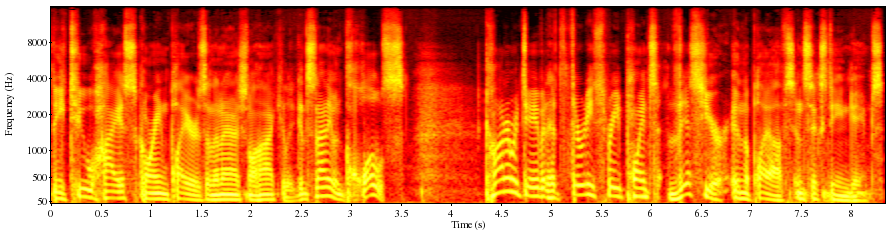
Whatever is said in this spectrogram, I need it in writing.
the two highest scoring players in the National Hockey League. It's not even close. Connor McDavid had 33 points this year in the playoffs in 16 games.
